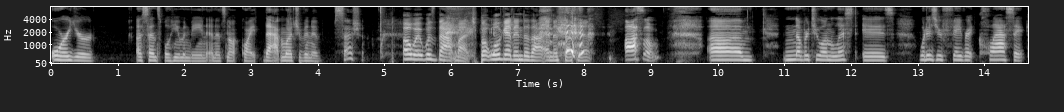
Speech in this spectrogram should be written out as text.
Or you're a sensible human being and it's not quite that much of an obsession. Oh, it was that much, but we'll get into that in a second. awesome. Um, number two on the list is what is your favorite classic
